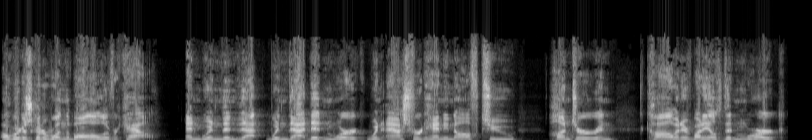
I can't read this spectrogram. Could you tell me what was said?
oh, we're just gonna run the ball all over Cal. And when then that when that didn't work, when Ashford handing off to Hunter and Kyle and everybody else didn't work,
